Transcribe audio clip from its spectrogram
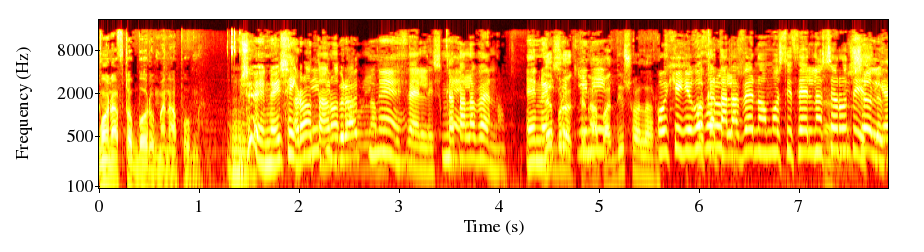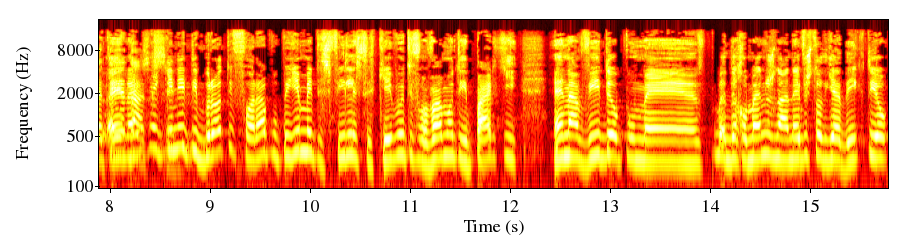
Μόνο αυτό μπορούμε να πούμε. Εννοείς εκείνη Ρώτα, την ρώτα, πρώτη, Ρούλα μου, ναι. τι θέλεις. Ναι. Καταλαβαίνω. Εννοείς Δεν πρόκειται να εκείνη- απαντήσω, αλλά- Όχι, όχι, εγώ Το θα ρωτήσω. καταλαβαίνω όμως τι θέλει να σε ρωτήσει. Μισό λεπτό. Γιατί Εννοείς εντάξει. εκείνη την πρώτη φορά που πήγε με τις φίλες της και είπε ότι φοβάμαι ότι υπάρχει ένα βίντεο που με ενδεχομένως να ανέβει στο διαδίκτυο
